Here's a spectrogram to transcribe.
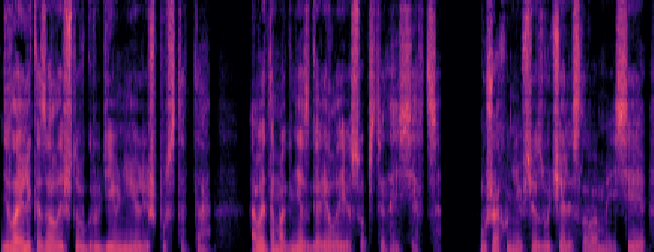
Дилайле казалось, что в груди у нее лишь пустота, а в этом огне сгорело ее собственное сердце. В ушах у нее все звучали слова Моисея —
